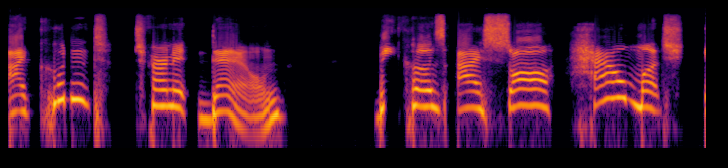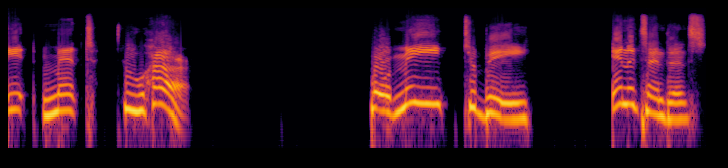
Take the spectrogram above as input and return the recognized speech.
I couldn't turn it down because I saw how much it meant to her for me to be in attendance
